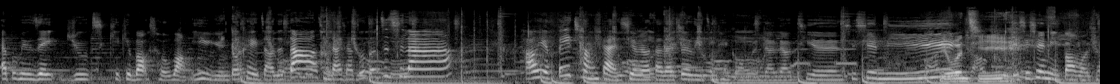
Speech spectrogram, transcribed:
Apple Music、Joox、KKBox 和网易云都可以找得到，请大家多多支持啦！好，也非常感谢 Ryoda 在这里今天跟我们聊聊天，谢谢你。没问题也题，谢谢你帮我主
